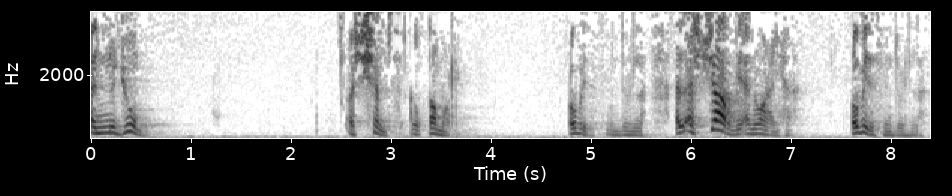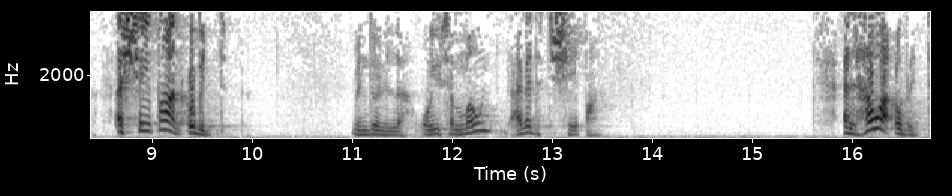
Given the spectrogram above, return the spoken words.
النجوم الشمس القمر عبدت من دون الله. الأشجار بأنواعها عبدت من دون الله. الشيطان عبد من دون الله. ويسمون عبدة الشيطان. الهوى عبد.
